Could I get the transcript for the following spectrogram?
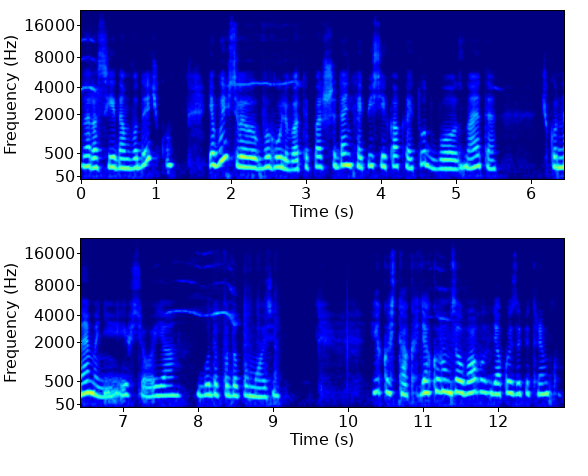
Зараз їй дам водичку. Я боюсь вигулювати. Перший день хай пісі і какає тут, бо, знаєте, чкурне мені і все, я буду по допомозі. Якось так. Дякую вам за увагу, дякую за підтримку.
